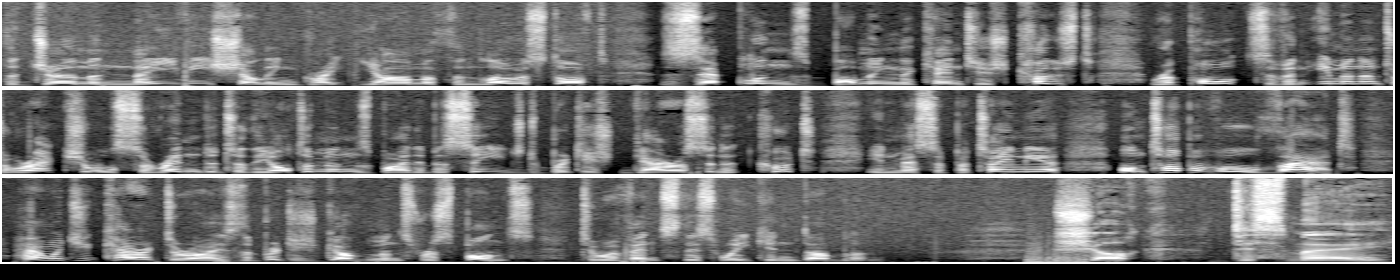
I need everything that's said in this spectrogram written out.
the German Navy shelling Great Yarmouth and Lowestoft, Zeppelins bombing the Kentish coast, reports of an imminent or actual surrender to the Ottomans by the besieged British garrison at Kut in Mesopotamia. On top of all that, how would you characterise the British government's response to events this week in Dublin? Shock, dismay,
